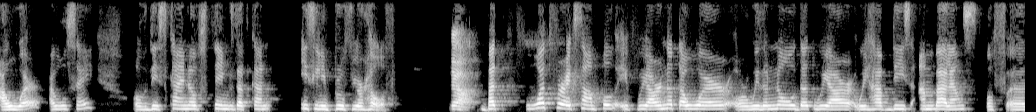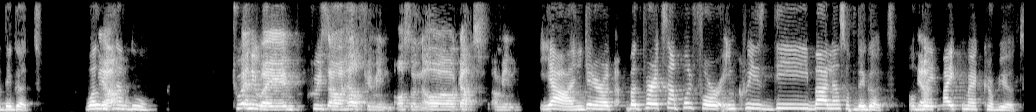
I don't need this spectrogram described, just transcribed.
aware i will say of these kind of things that can easily improve your health. Yeah. But what for example if we are not aware or we don't know that we are we have this imbalance of uh, the gut what yeah. we can do? To anyway increase our health you mean also in our gut i mean yeah in general but for example for increase the balance of the gut of yeah. the mic- microbiota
